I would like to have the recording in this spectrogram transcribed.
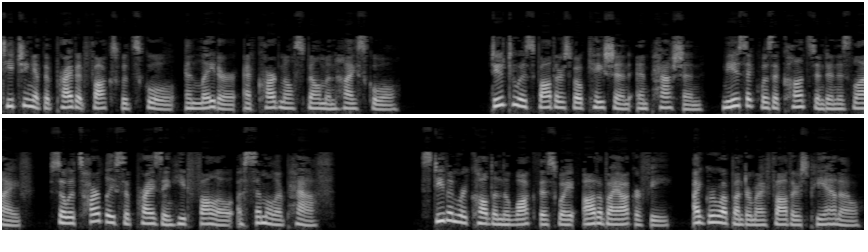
teaching at the private Foxwood School and later at Cardinal Spellman High School. Due to his father's vocation and passion, music was a constant in his life, so it's hardly surprising he'd follow a similar path. Stephen recalled in the Walk This Way autobiography, I grew up under my father's piano.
